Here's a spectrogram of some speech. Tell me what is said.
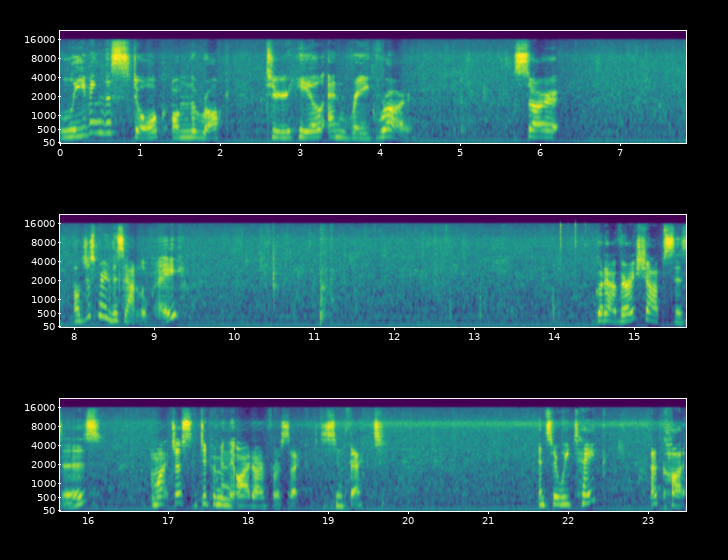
leaving the stalk on the rock to heal and regrow. So I'll just move this out of the way. Got our very sharp scissors. I might just dip them in the iodine for a sec, disinfect. And so we take a cut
